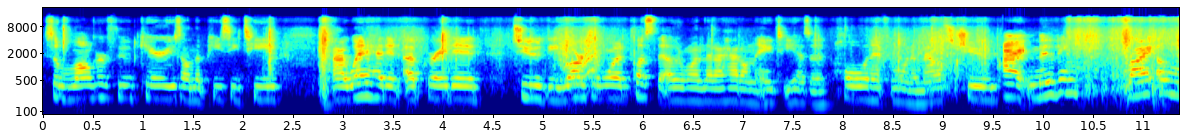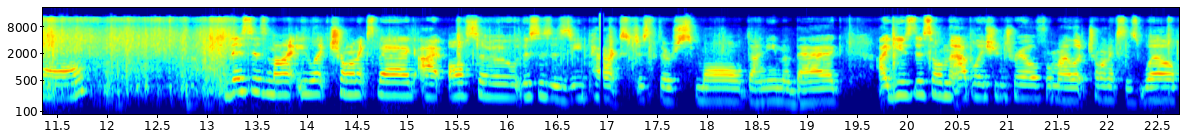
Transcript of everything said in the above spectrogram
some longer food carries on the PCT, I went ahead and upgraded to the larger one, plus the other one that I had on the AT has a hole in it from when a mouse chewed. All right, moving right along this is my electronics bag. I also, this is a Z-Packs, just their small Dyneema bag. I use this on the Appalachian Trail for my electronics as well,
